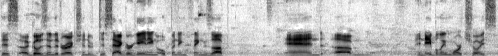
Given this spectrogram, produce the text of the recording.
This uh, goes in the direction of disaggregating, opening things up, and um, enabling more choice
